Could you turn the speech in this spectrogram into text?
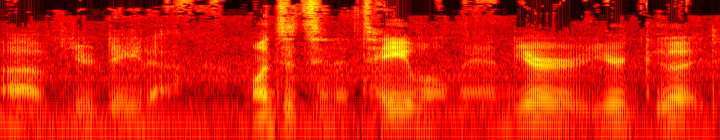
of your data. Once it's in a table, man, you're you're good.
